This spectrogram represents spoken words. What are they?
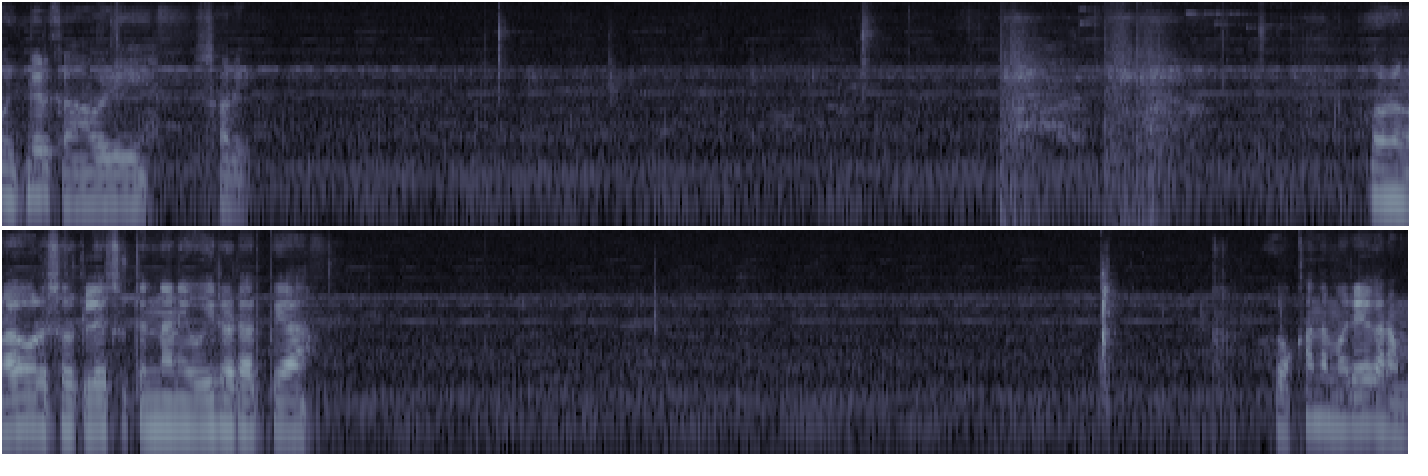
இங்கே இருக்கா வழி சாரி ஒழுங்காக ஒரு சுருட்டிலே சுட்டுருந்தா நீ உயிரோட இருப்பியா? உக்காந்த மாதிரியே இருக்கிறான்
